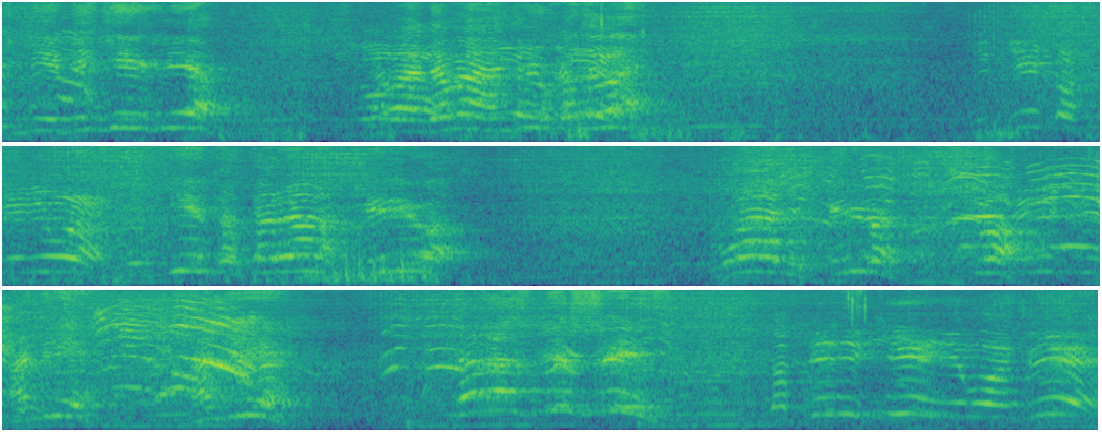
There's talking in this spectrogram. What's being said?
Беги, беги, Глеб! Давай, давай, Андрюха, давай. Никита, вперед! Никита, Тарас, вперед! Владик, вперед! Все, Андрей, Андрей! Да разбежись! Да перекинь его, Андрей!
